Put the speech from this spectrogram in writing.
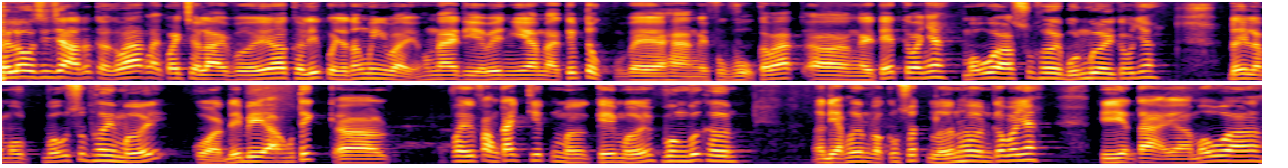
Hello xin chào tất cả các bác. Lại quay trở lại với ờ, clip của nhà Thăng minh 7 Hôm nay thì bên em lại tiếp tục về hàng để phục vụ các bác à, ngày Tết các bác nhé. Mẫu uh, súp hơi 40 các bác nhé. Đây là một mẫu súp hơi mới của DB Acoustic à, với phong cách thiết kế mới vuông vức hơn đẹp hơn và công suất lớn hơn các bác nhé. Thì hiện tại uh, mẫu uh,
